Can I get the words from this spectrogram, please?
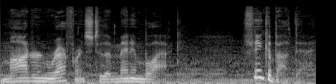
modern reference to the men in black. Think about that.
